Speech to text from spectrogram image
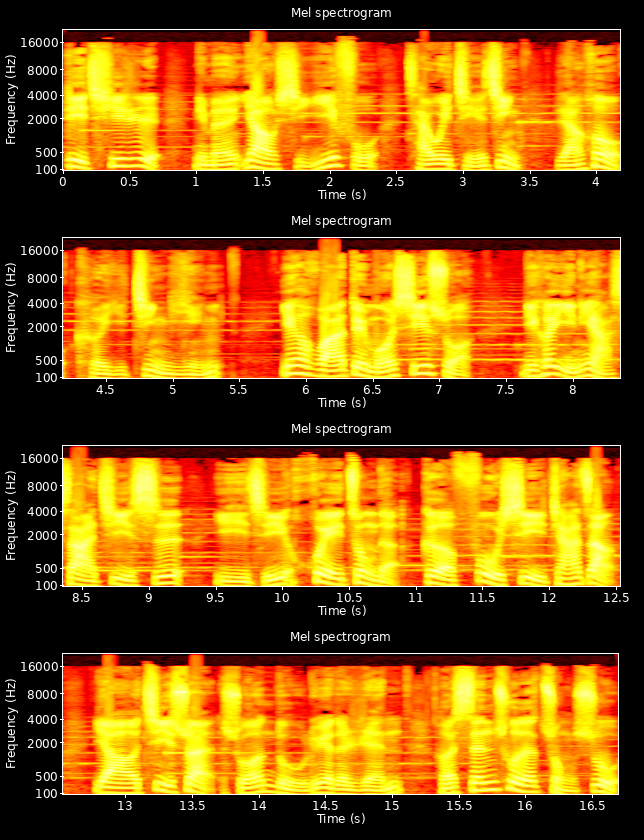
第七日，你们要洗衣服，才为洁净，然后可以进营。耶和华对摩西说：“你和以利亚撒祭司以及会众的各父系家长。”要计算所掳掠的人和牲畜的总数，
